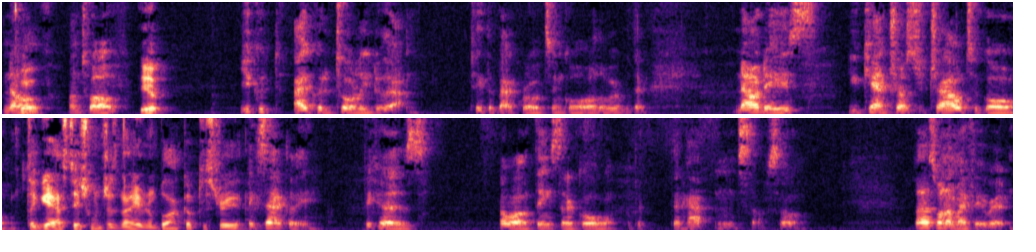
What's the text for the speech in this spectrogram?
no Twelve. on twelve. Yep. You could, I could totally do that. Take the back roads and go all the way over there. Nowadays, you can't trust your child to go The gas station, which is not even a block up the street. exactly because, oh well, things that go that, that happen and stuff. So, but that's one of my favorite.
